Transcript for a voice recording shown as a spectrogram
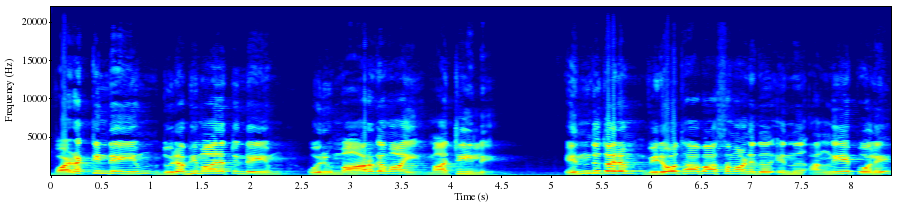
വഴക്കിന്റെയും ദുരഭിമാനത്തിന്റെയും ഒരു മാർഗമായി മാറ്റിയില്ലേ? എന്തു തരം വിരോധാഭാസമാണിത് എന്ന് അങ്ങയെപ്പോലെ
